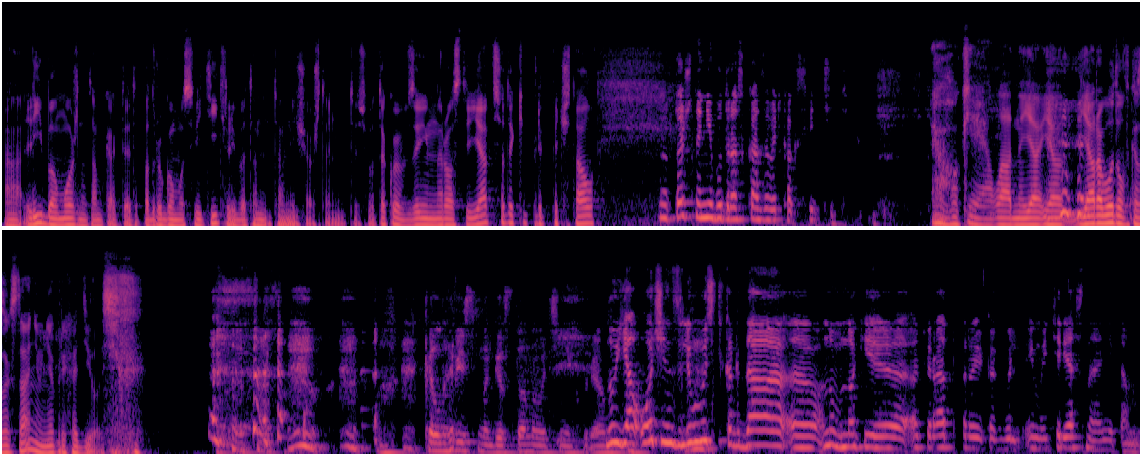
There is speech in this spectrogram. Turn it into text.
А, либо можно там как-то это по-другому светить, либо там, там еще что-нибудь. То есть вот такой взаимный рост. И я все-таки предпочитал... Ну, точно не буду рассказывать, как светить. Окей, okay, ладно, я, я, я работал в Казахстане, мне приходилось. Колорист многостаночник прям. Ну, я очень злюсь, когда, э, ну, многие операторы, как бы, им интересно, они там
